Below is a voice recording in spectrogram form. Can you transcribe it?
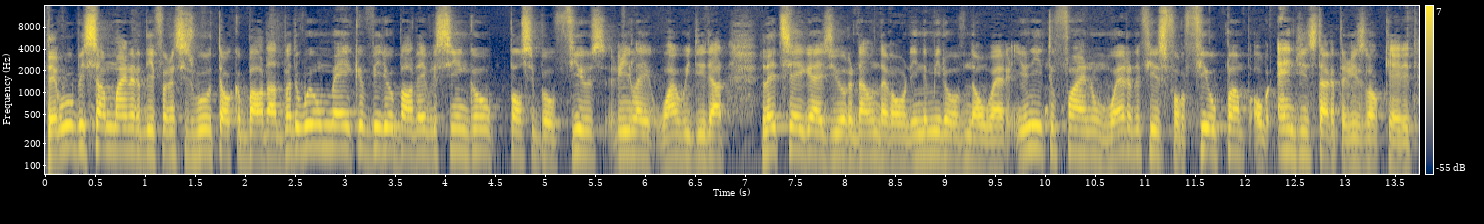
There will be some minor differences, we'll talk about that, but we'll make a video about every single possible fuse, relay, why we do that. Let's say guys, you're down the road in the middle of nowhere, you need to find where the fuse for fuel pump or engine starter is located,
